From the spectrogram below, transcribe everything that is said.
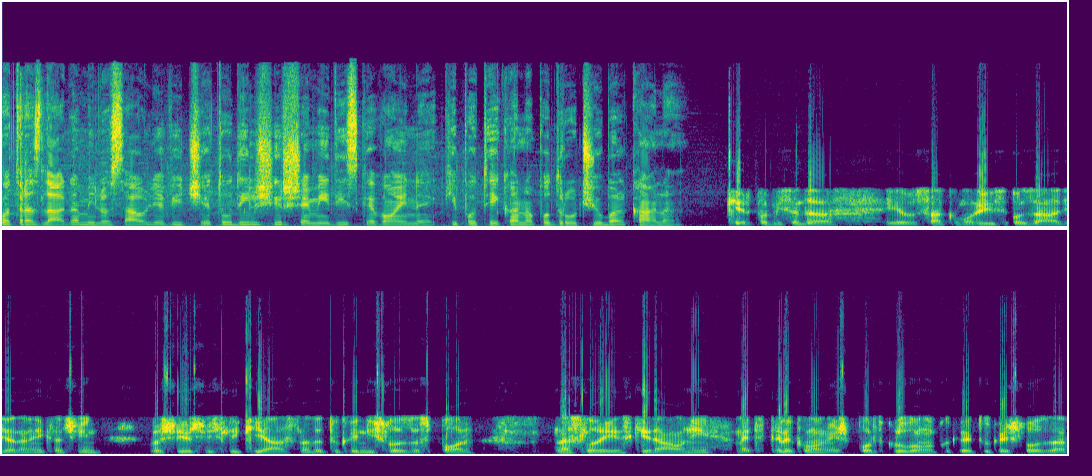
Kot razlaga Milosavljevič, je to del širše medijske vojne, ki poteka na področju Balkana. Ker pa mislim, da je vsakomor iz ozadja na nek način v širši sliki jasno, da tukaj ni šlo za spor na slovenski ravni med telekomom in športklubom, ampak je tukaj šlo za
